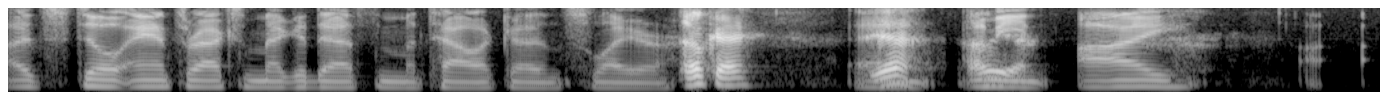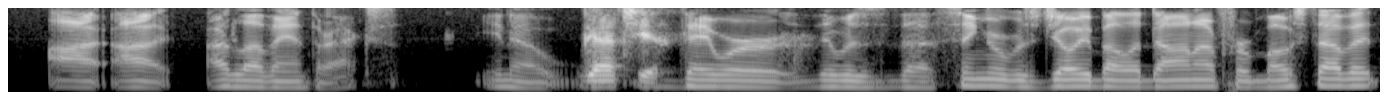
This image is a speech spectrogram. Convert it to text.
it's still Anthrax, Megadeth, Metallica, and Slayer. Okay. And, Yeah. I Oh, yeah. mean, I, I, I, I love Anthrax. You know, Gotcha. they were there was the singer was Joey Belladonna for most of it,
